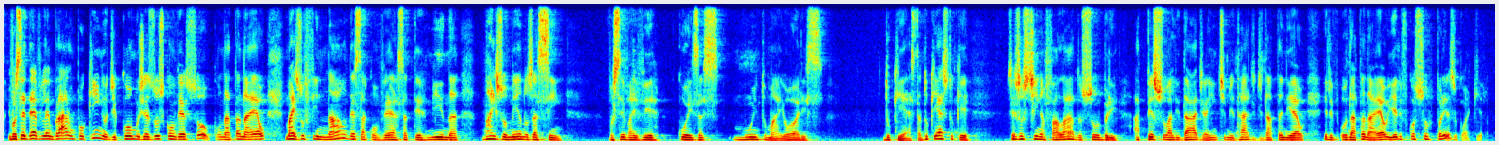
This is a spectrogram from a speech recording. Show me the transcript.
E você deve lembrar um pouquinho de como Jesus conversou com Natanael, mas o final dessa conversa termina mais ou menos assim: você vai ver coisas muito maiores do que esta. Do que esta o quê? Jesus tinha falado sobre a pessoalidade, a intimidade de Natanael, ele, o Natanael, e ele ficou surpreso com aquilo.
